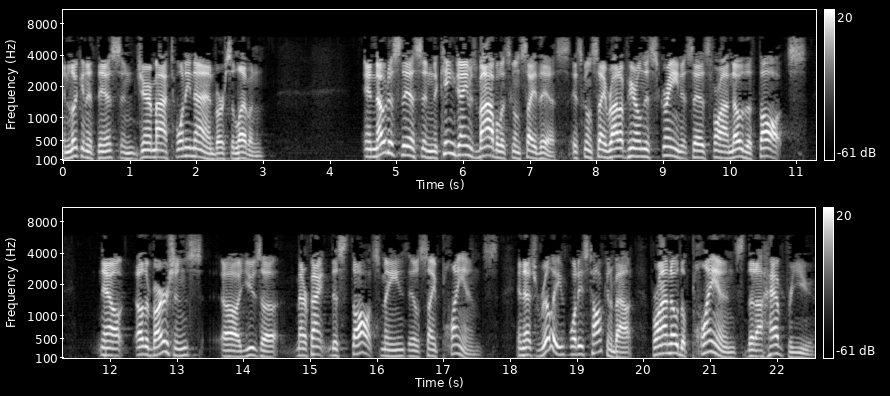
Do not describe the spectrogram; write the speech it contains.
looking at this in Jeremiah 29 verse 11, And notice this, in the King James Bible it's going to say this. It's going to say right up here on this screen, it says, For I know the thoughts. Now, other versions uh, use a, matter of fact, this thoughts means it'll say plans. And that's really what he's talking about. For I know the plans that I have for you,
